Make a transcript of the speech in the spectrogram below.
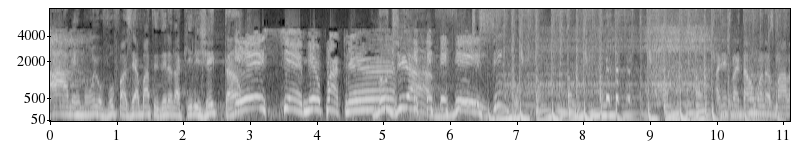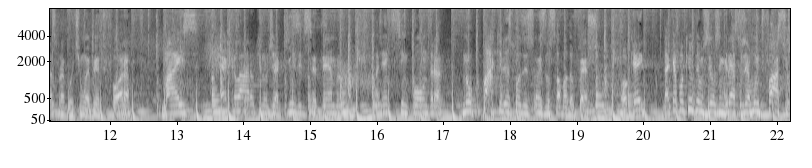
Ah, meu irmão, eu vou fazer a batedeira daquele jeitão. Esse é meu patrão. No dia 25. A gente vai estar arrumando as malas para curtir um evento fora. Mas é claro que no dia 15 de setembro a gente se encontra no Parque de Exposições do Salvador Fest, ok? Daqui a pouquinho temos seus ingressos, é muito fácil.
